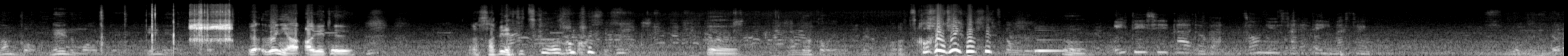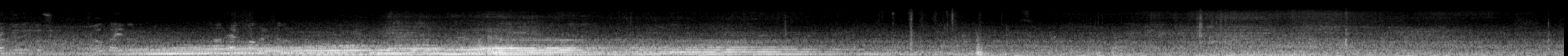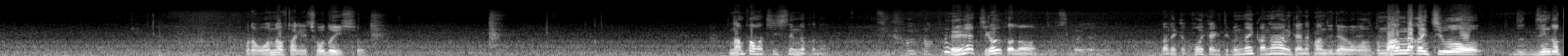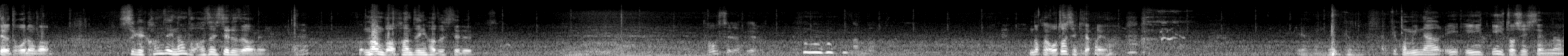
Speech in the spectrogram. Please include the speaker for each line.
Speaker 1: なんかねえのもあるで見えね
Speaker 2: いや上にあ上げてる。あ先に使われるうん。使われるよね。
Speaker 1: 捕まる
Speaker 2: うん。
Speaker 3: ETC カードが挿入されていません。
Speaker 1: 業界の700万ぐらいする
Speaker 2: ほら女二人でちょうどいいっしょ。ナンパ待ちしてんのかな？
Speaker 1: 違うな。
Speaker 2: え？違うかな？
Speaker 1: 女子会だね。
Speaker 2: 誰か声かけてくんないかな？みたいな感じで。あ真ん中に中央陣取ってるところが。すげえ完全にナンバー外してるぞあれ。ナンバー完全に外してる。
Speaker 1: 倒してるだけだろ。ナンバー
Speaker 2: どっかに落としてきたからよ。いやめ結構みんないいいい年してんな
